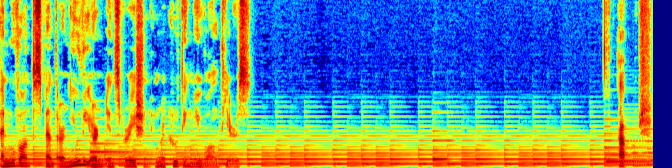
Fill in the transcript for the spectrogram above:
and move on to spend our newly earned inspiration in recruiting new volunteers. Ouch!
